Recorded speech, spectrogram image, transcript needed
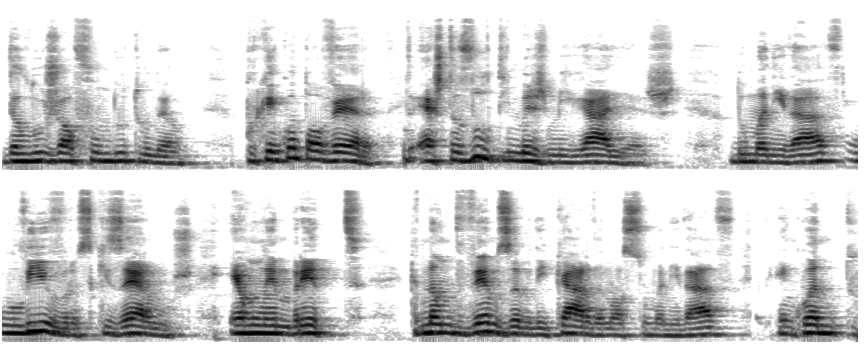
da luz ao fundo do túnel. Porque enquanto houver estas últimas migalhas de humanidade, o livro, se quisermos, é um lembrete que não devemos abdicar da nossa humanidade. Enquanto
